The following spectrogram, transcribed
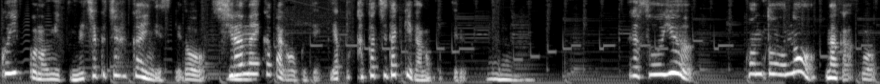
個一個の意味ってめちゃくちゃ深いんですけど、知らない方が多くて、やっぱ形だけが残ってる。うん、だからそういう、本当の、なんかこう、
